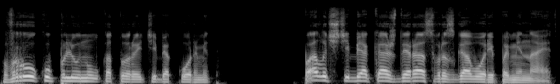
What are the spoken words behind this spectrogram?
В руку плюнул, которая тебя кормит. Палыч тебя каждый раз в разговоре поминает,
